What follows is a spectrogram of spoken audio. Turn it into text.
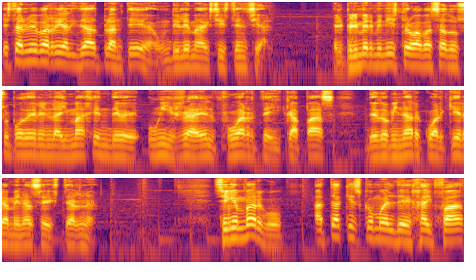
esta nueva realidad plantea un dilema existencial. El primer ministro ha basado su poder en la imagen de un Israel fuerte y capaz de dominar cualquier amenaza externa. Sin embargo, ataques como el de Haifa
